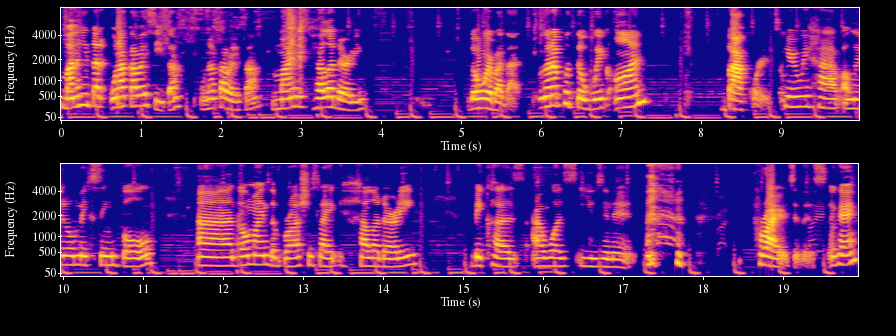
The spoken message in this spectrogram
Van a una cabecita, una cabeza. Mine is hella dirty. Don't worry about that. We're gonna put the wig on backwards. Here we have a little mixing bowl. Uh, don't mind the brush, it's like hella dirty because I was using it prior to this, okay?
